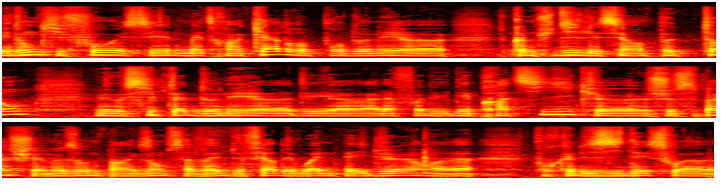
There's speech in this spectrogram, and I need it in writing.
Et donc il faut essayer de mettre un cadre pour donner, euh, comme tu dis, laisser un peu de temps, mais aussi peut-être donner euh, des, à la fois des, des pratiques. je sais pas, chez Amazon par exemple, ça va être de faire des one pagers pour que les idées soient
